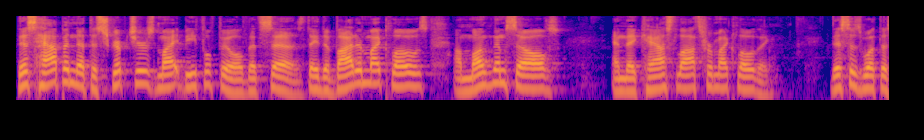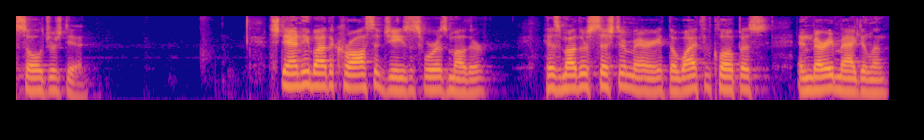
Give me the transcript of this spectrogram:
This happened that the scriptures might be fulfilled that says, They divided my clothes among themselves, and they cast lots for my clothing. This is what the soldiers did. Standing by the cross of Jesus were his mother, his mother's sister Mary, the wife of Clopas, and Mary Magdalene.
